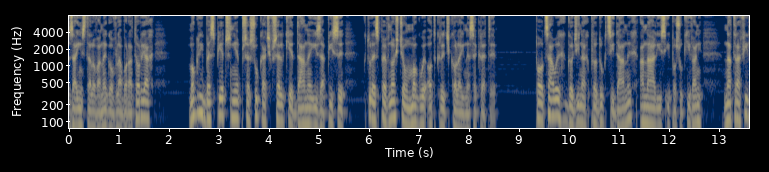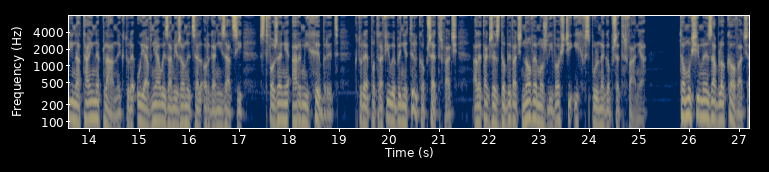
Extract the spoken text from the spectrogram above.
zainstalowanego w laboratoriach, mogli bezpiecznie przeszukać wszelkie dane i zapisy, które z pewnością mogły odkryć kolejne sekrety. Po całych godzinach produkcji danych, analiz i poszukiwań natrafili na tajne plany, które ujawniały zamierzony cel organizacji stworzenie armii hybryd, które potrafiłyby nie tylko przetrwać, ale także zdobywać nowe możliwości ich wspólnego przetrwania. To musimy zablokować,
